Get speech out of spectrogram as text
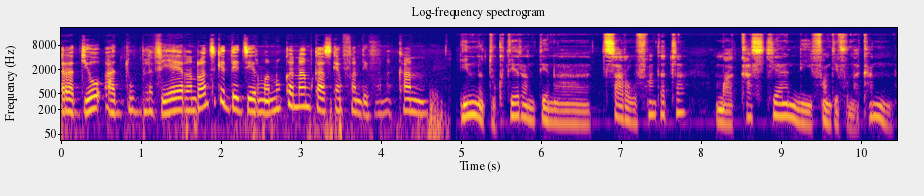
radio AWR. Androany antsika dia hijery manokana mikasika ny fandevonan-kanina. Inona dokotera no tena tsara ho fantatra mahakasika ny fandevonan-kanina?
